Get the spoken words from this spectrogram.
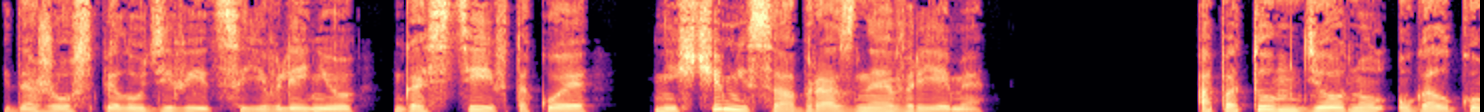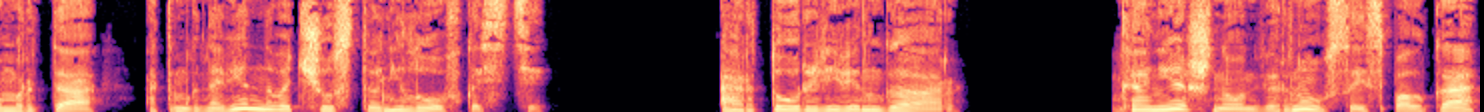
и даже успел удивиться явлению гостей в такое ни с чем не сообразное время. А потом дернул уголком рта от мгновенного чувства неловкости. Артур Ревенгар. Конечно, он вернулся из полка,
